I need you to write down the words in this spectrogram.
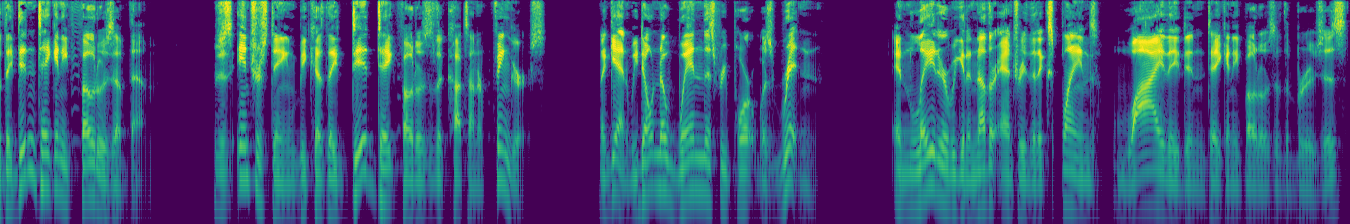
but they didn't take any photos of them, which is interesting because they did take photos of the cuts on her fingers. Again, we don't know when this report was written, and later we get another entry that explains why they didn't take any photos of the bruises.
